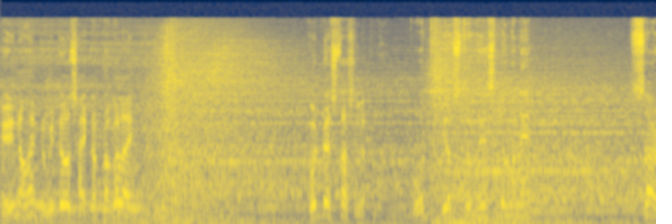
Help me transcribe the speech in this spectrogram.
হেৰি নহয় তুমিতো ছাইটত নগলাই। ক'ত ব্যস্ত আছিলা তুমি? ক'ত ব্যস্ত হৈ আছিলোঁ মানে ছাৰ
